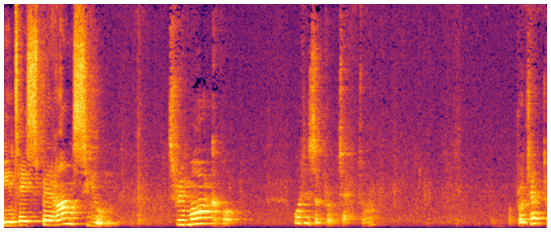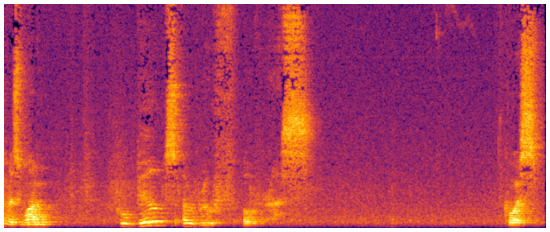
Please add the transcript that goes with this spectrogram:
in te sperantium. It's remarkable. What is a protector? A protector is one who builds a roof over us. Of course,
